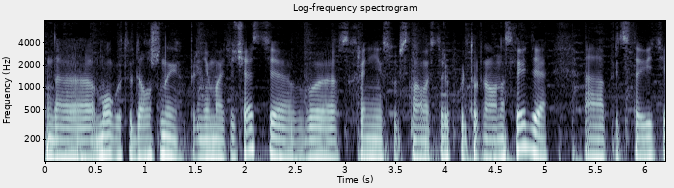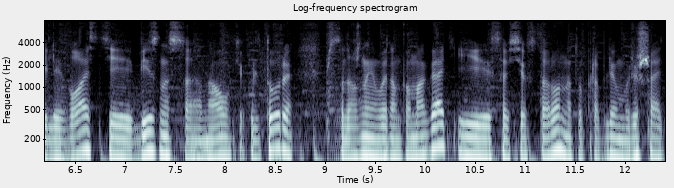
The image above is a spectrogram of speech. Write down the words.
могут и должны принимать участие в сохранении собственного историко-культурного наследия, а представители власти, бизнеса, науки, культуры просто должны им в этом помогать и со всех сторон эту проблему решать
